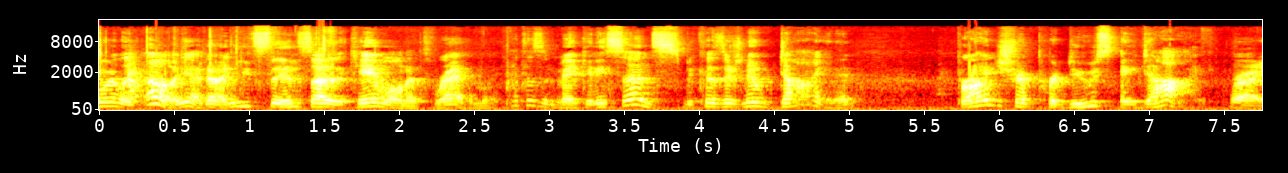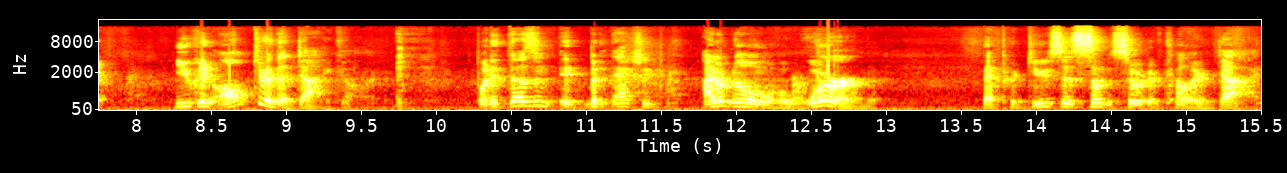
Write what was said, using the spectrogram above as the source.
for. Like, oh yeah, no, it eats the inside of the camel and it's red. I'm like, that doesn't make any sense because there's no dye in it. Brine shrimp produce a dye. Right. You can alter the dye color, but it doesn't. It, but it actually, I don't know of a worm that produces some sort of colored dye.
